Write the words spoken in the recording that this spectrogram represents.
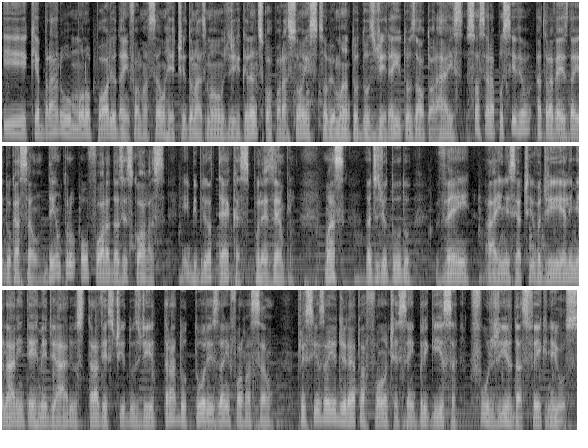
E quebrar o monopólio da informação retido nas mãos de grandes corporações sob o manto dos direitos autorais só será possível através da educação, dentro ou fora das escolas, em bibliotecas, por exemplo. Mas, antes de tudo, vem a iniciativa de eliminar intermediários travestidos de tradutores da informação. Precisa ir direto à fonte, sem preguiça, fugir das fake news.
